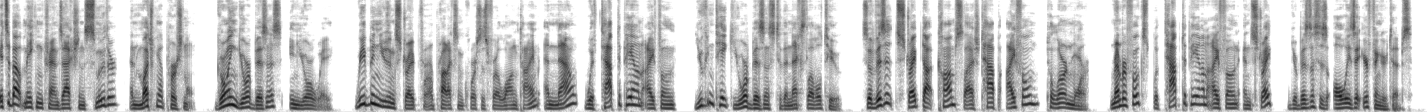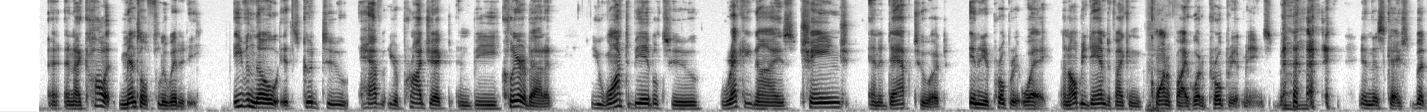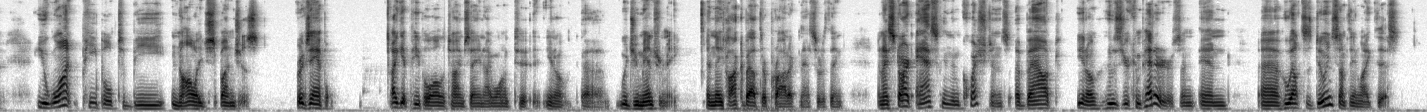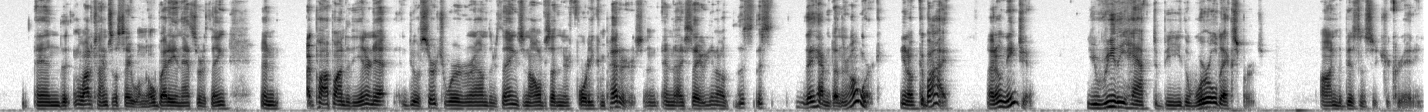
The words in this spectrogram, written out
It's about making transactions smoother and much more personal, growing your business in your way. We've been using Stripe for our products and courses for a long time, and now with Tap to Pay on iPhone, you can take your business to the next level too. So visit stripe.com slash tap iPhone to learn more. Remember, folks, with Tap to Pay on iPhone and Stripe, your business is always at your fingertips. and I call it mental fluidity. Even though it's good to have your project and be clear about it, you want to be able to recognize change and adapt to it in the appropriate way. And I'll be damned if I can quantify what appropriate means in this case. But you want people to be knowledge sponges. For example, I get people all the time saying, I want to, you know, uh, would you mentor me? And they talk about their product and that sort of thing. And I start asking them questions about, you know, who's your competitors and, and uh, who else is doing something like this? And a lot of times they'll say, well, nobody and that sort of thing. And I pop onto the internet and do a search word around their things, and all of a sudden there's 40 competitors. And, and I say, you know, this, this, they haven't done their homework. You know, goodbye. I don't need you. You really have to be the world expert on the business that you're creating.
